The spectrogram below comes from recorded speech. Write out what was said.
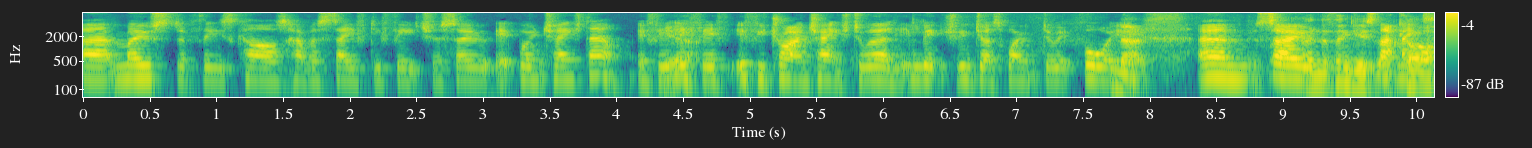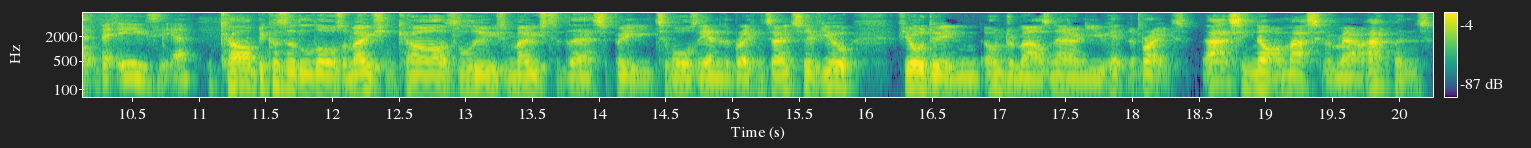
uh, most of these cars have a safety feature, so it won't change down. If you Yeah. if, if if you try and change too early, it literally just won't do it for you. No, Um. So and the thing is that that, makes car, it a bit easier. car because of the laws of motion, cars lose most of their speed towards the end of the braking zone. So if you're if you're doing 100 miles an hour and you hit the brakes, actually not a massive amount happens.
